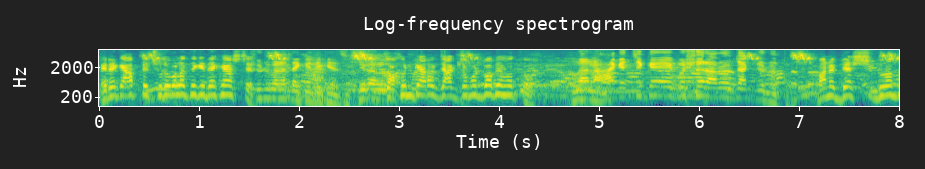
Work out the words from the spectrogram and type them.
এটা কি আপনি ছোটবেলা থেকে দেখে আসছেন? ছোটবেলা থেকে দেখেছি তখন কি আরও জাকজমট ভাবে হতো? না না আগের থেকে এবছর আরও জাকজট হতো। মানে দেশ দূরান্ত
